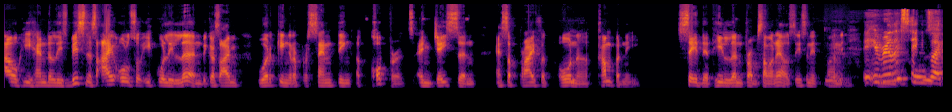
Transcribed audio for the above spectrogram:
how he handle his business i also equally learn because i'm working representing a corporate and jason as a private owner company say that he learned from someone else isn't it funny It, it really seems like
